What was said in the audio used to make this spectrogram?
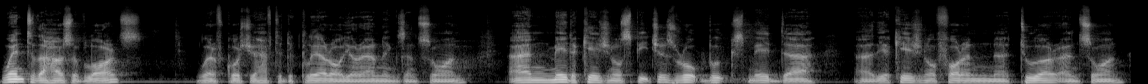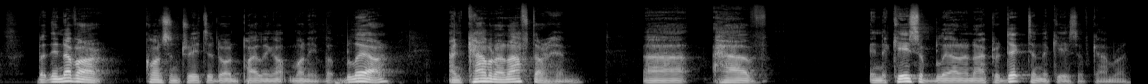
went to the House of Lords, where, of course, you have to declare all your earnings and so on, and made occasional speeches, wrote books, made uh, uh, the occasional foreign uh, tour, and so on. But they never concentrated on piling up money. But Blair and Cameron after him uh, have in the case of Blair, and I predict in the case of Cameron,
